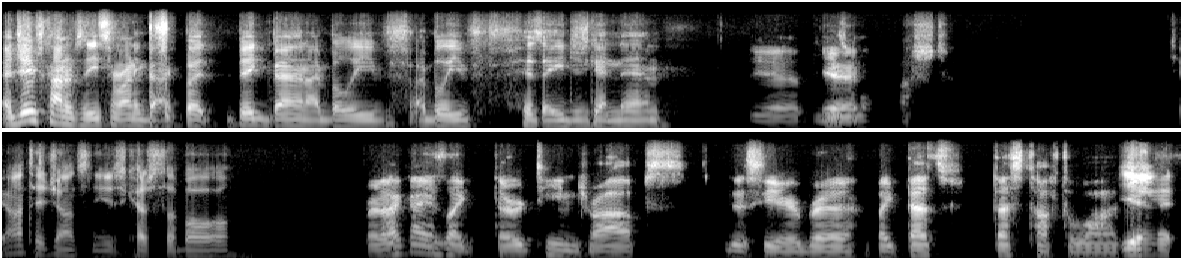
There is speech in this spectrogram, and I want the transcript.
and James Conner's a decent running back. But Big Ben, I believe, I believe his age is getting to him. Yeah, yeah. Washed. Diontae Johnson needs to catch the ball. Bro, that guy has like 13 drops this year, bro. Like that's that's tough to watch. Yeah, it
